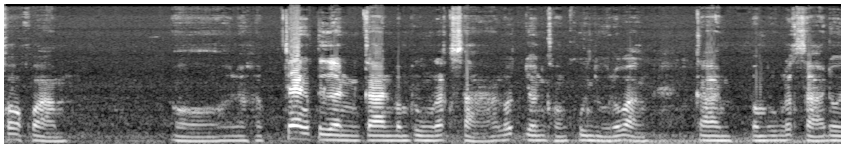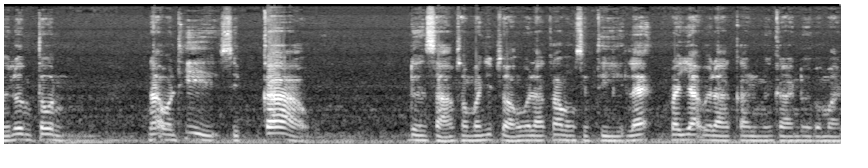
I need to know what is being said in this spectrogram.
ข้อความ อ๋อแล้วครับ แจ้งเตือนการบำรุงรักษารถยนต์ของคุณอยู่ระหว่างการบำรุงรักษาโดยเริ่มต้น ณ วันที่ 19 เดือน 3 2022 เวลา9โมง10ทีและระยะเวลาการดำเนินการโดยประมาณ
